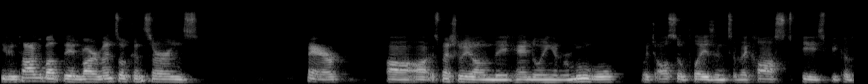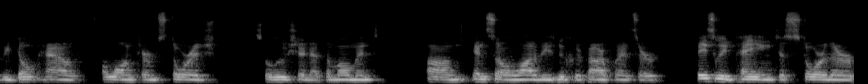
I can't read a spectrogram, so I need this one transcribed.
You can talk about the environmental concerns, fair, uh, especially on the handling and removal, which also plays into the cost piece because we don't have a long-term storage solution at the moment. Um, and so a lot of these nuclear power plants are basically paying to store their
